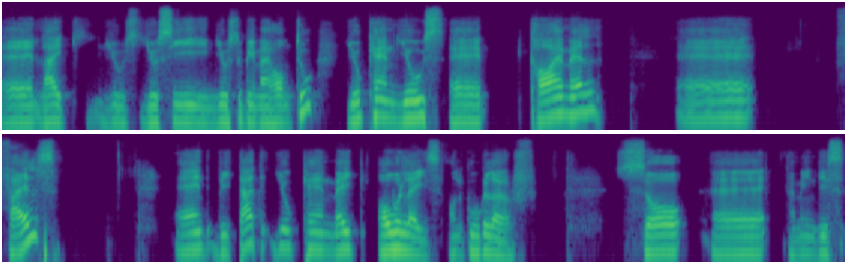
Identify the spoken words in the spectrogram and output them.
uh, like you, you see in used to be my home too, you can use uh, KML uh, files. And with that, you can make overlays on Google Earth. So, uh, I mean, this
